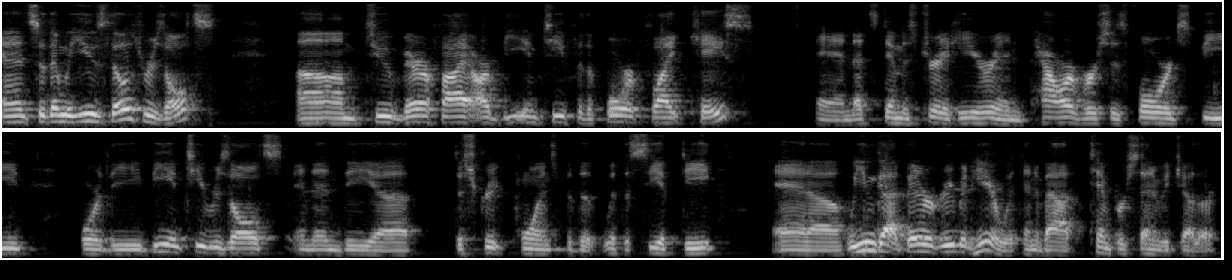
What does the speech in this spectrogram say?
And so then we use those results um, to verify our BEMT for the forward flight case. And that's demonstrated here in power versus forward speed for the BEMT results and then the uh, discrete points for the, with the CFD. And uh, we even got better agreement here within about 10% of each other.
